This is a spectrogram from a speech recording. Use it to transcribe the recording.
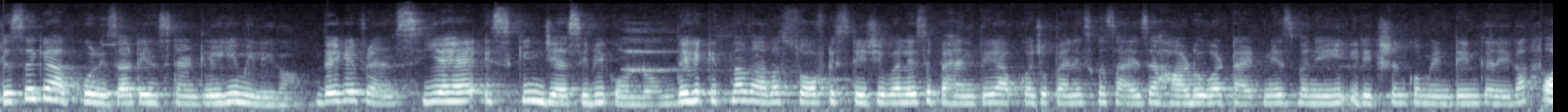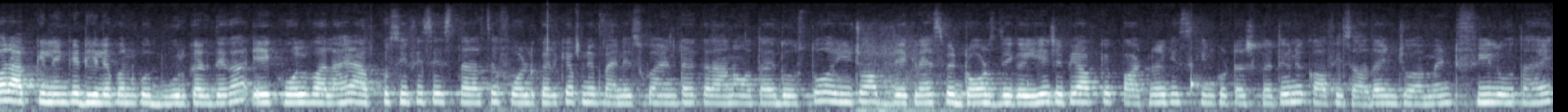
जिससे कि आपको रिज़ल्ट इंस्टेंटली ही मिलेगा। देखिए फ्रेंड्स ये है स्किन जैसी भी कॉन्डोम देखिए कितना ज़्यादा सॉफ्ट स्ट्रेचेबल है। इसे पहनते ही आपका जो पेनिस का साइज़ है हार्ड होगा टाइटनेस बनेगी इरेक्शन को मेंटेन करेगा और आपके लिंग के ढीलेपन को दूर कर देगा। एक होल वाला है, आपको सिर्फ़ इसे इस तरह से फोल्ड करके अपने पेनिस को एंटर कराना होता है दोस्तों। और ये जो आप देख रहे हैं, इस पर डॉट्स दी गई है, जब भी आपके पार्टनर की स्किन को टच करते हैं, उन्हें काफ़ी ज़्यादा इंजॉयमेंट फील होता है,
